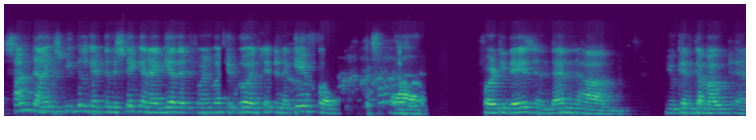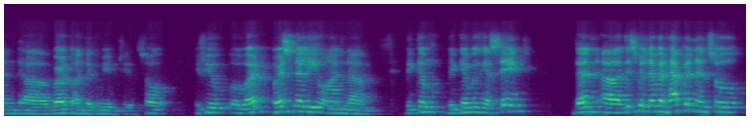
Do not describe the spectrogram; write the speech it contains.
sometimes people get the mistaken idea that one should go and sit in a cave for uh, 40 days and then um, you can come out and uh, work on the community. So if you work personally on um, become becoming a saint, then uh, this will never happen, and so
